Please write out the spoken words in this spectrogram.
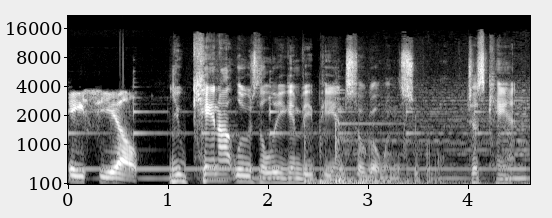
ACL. You cannot lose the league MVP and still go win the Super Bowl. Just can't.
